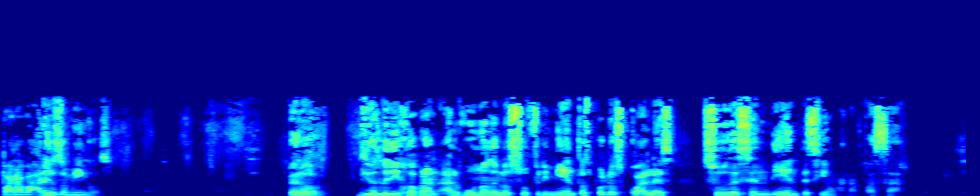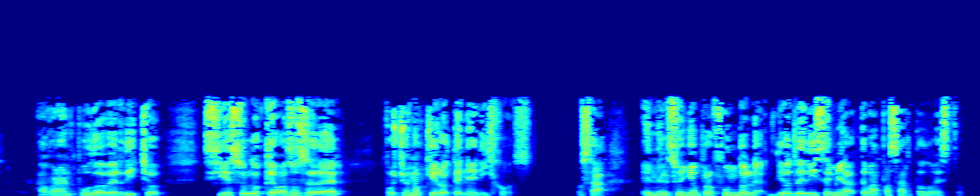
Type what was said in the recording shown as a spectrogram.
para varios domingos. Pero Dios le dijo a Abraham algunos de los sufrimientos por los cuales sus descendientes iban a pasar. Abraham pudo haber dicho, si eso es lo que va a suceder, pues yo no quiero tener hijos. O sea, en el sueño profundo Dios le dice, mira, te va a pasar todo esto.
